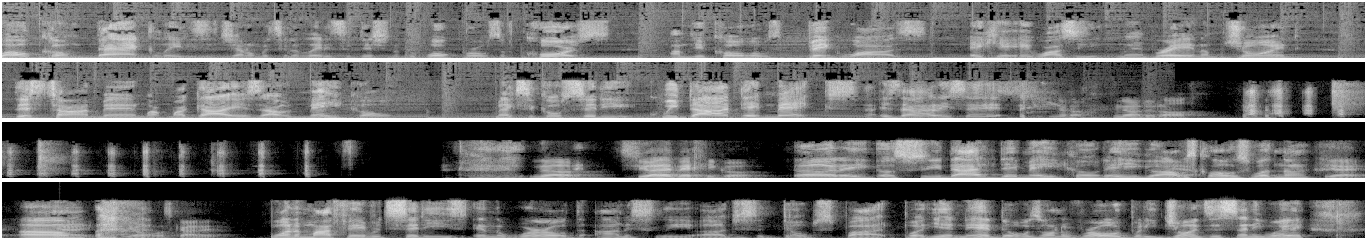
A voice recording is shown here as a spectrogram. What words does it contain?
Welcome back, ladies and gentlemen, to the latest edition of the Woke Bros. Of course, I'm your co-host, Big Waz, aka Wazi Lambre, and I'm joined this time, man. My, my guy is out in Mexico, Mexico City. Cuidad de Mex. Is that how they say it? No, not at all. no, Ciudad de Mexico. Oh, there you go. Ciudad de Mexico. There you go. I was close, wasn't I? Yeah, Um, yeah, you almost got it. one of my favorite cities in the world, honestly. Uh, just a dope spot. But yeah, Nando was on the road, but he joins us anyway.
